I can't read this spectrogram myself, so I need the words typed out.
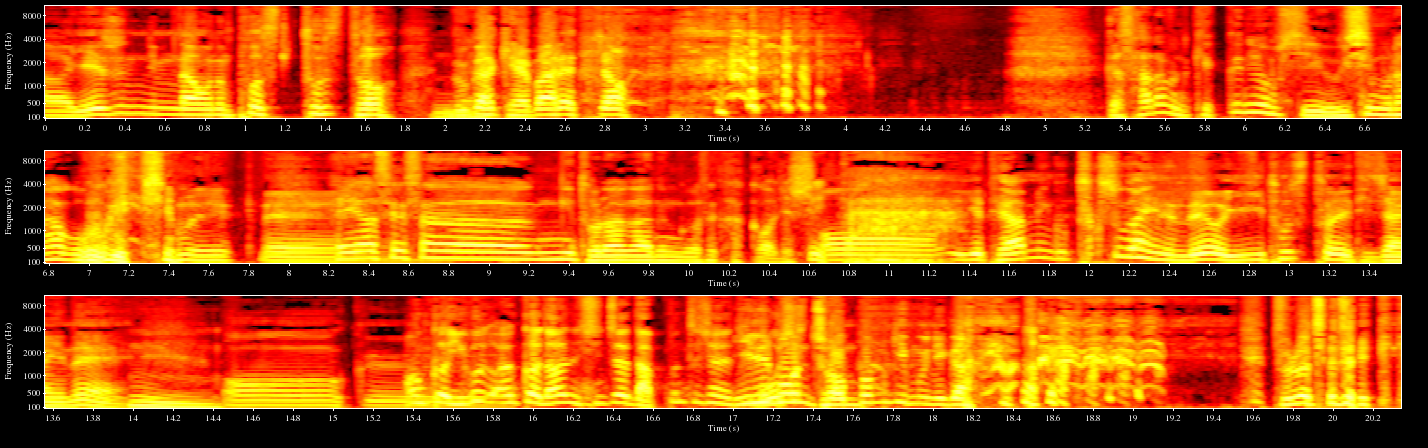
아, 예수님 나오는 포스 토스터 누가 개발했죠? 그러니까 사람은 이렇게 끊임없이 의심을 하고 호기심을 네. 해야 세상이 돌아가는 것에 가까워질 수 있다. 어, 이게 대한민국 특수가 있는데요. 이 토스터의 디자인에 음. 어, 그. 아, 그러니까 이거, 아, 그러니까 나는 진짜 나쁜 뜻이 아니라 일본 멋있- 전범기 무늬가 둘러쳐져 있게.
